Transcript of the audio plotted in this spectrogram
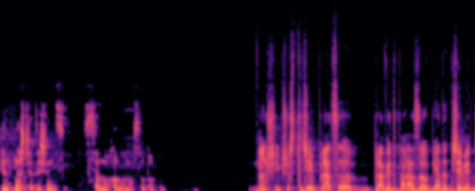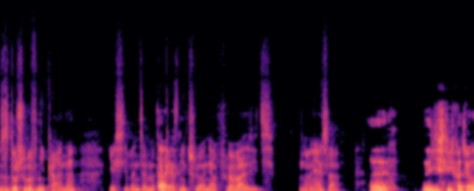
15 tysięcy samochodem osobowym. No, czyli przez tydzień pracy prawie dwa razy obiadać ziemię wzdłuż równika, nie? Jeśli będziemy tak. takie znieczulenia prowadzić. No nieźle. E, jeśli chodzi o,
